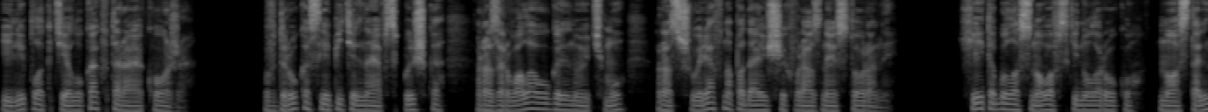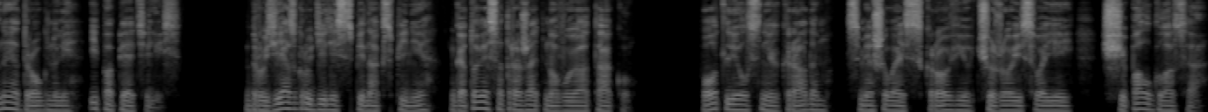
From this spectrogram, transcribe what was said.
и липла к телу, как вторая кожа. Вдруг ослепительная вспышка разорвала угольную тьму, расшвыряв нападающих в разные стороны. Хейта было снова вскинула руку, но остальные дрогнули и попятились. Друзья сгрудились спина к спине, готовясь отражать новую атаку. Пот лил с них градом, смешиваясь с кровью, чужой и своей, щипал глаза.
